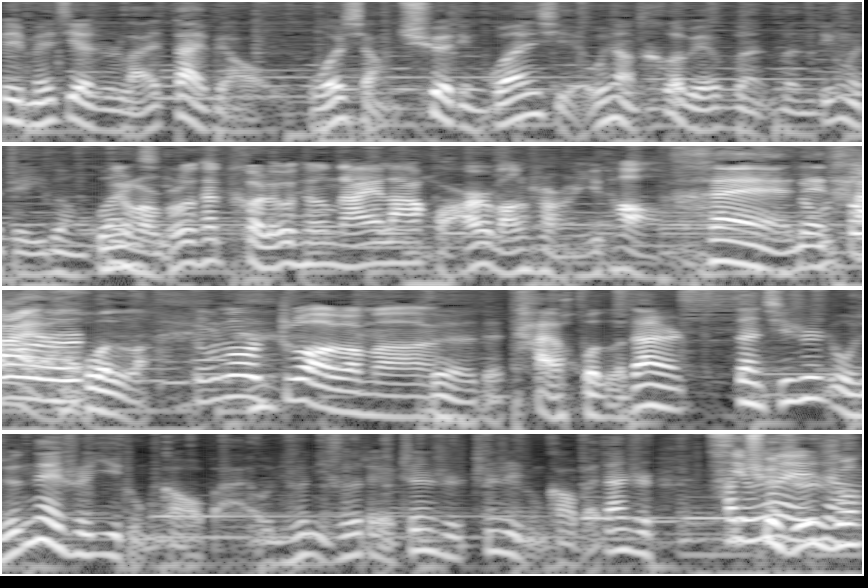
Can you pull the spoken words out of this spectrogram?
这枚戒指来代表我想确定关系，我想特别稳稳定的这一段关系。那会儿不是他特流行拿一拉环儿往手上一套吗？嘿，那太混了。这不都是这个吗？对对对，太混了。但是，但其实我觉得那是一种告白。你说你说的这个真是真是一种告白，但是他确实是说，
